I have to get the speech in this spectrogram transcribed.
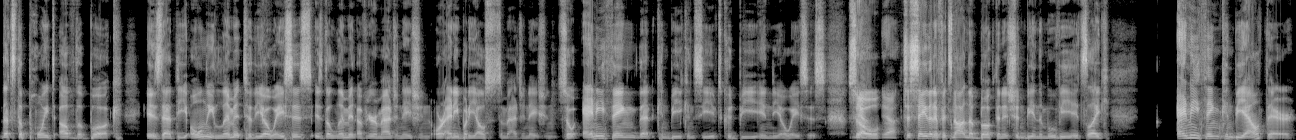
That's the point of the book is that the only limit to the oasis is the limit of your imagination or anybody else's imagination. So anything that can be conceived could be in the oasis. So yeah, to say that if it's not in the book then it shouldn't be in the movie, it's like anything can be out there.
